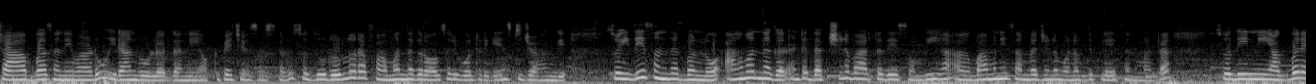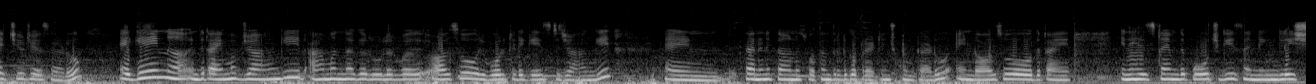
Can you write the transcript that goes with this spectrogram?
షా అబ్బాస్ అనేవాడు ఇరాన్ రూలర్ దాన్ని ఆక్యుపై చేసేస్తాడు. So the ruler of Ahmadnagar also revolted against Jahangir so ఇదే సందర్భంలో అహ్మద్ నగర్ అంటే దక్షిణ భారతదేశం బీహా బామనీ సామ్రాజ్యంలో వన్ ఆఫ్ ది ప్లేస్ అనమాట సో దీన్ని అక్బర్ అచీవ్ చేశాడు. Again in the time of Jahangir Ahmadnagar ruler also revolted against Jahangir and తనని తాను స్వతంత్రుడిగా ప్రకటించుకుంటాడు. అండ్ ఆల్సో ద టై in his time the Portuguese and English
